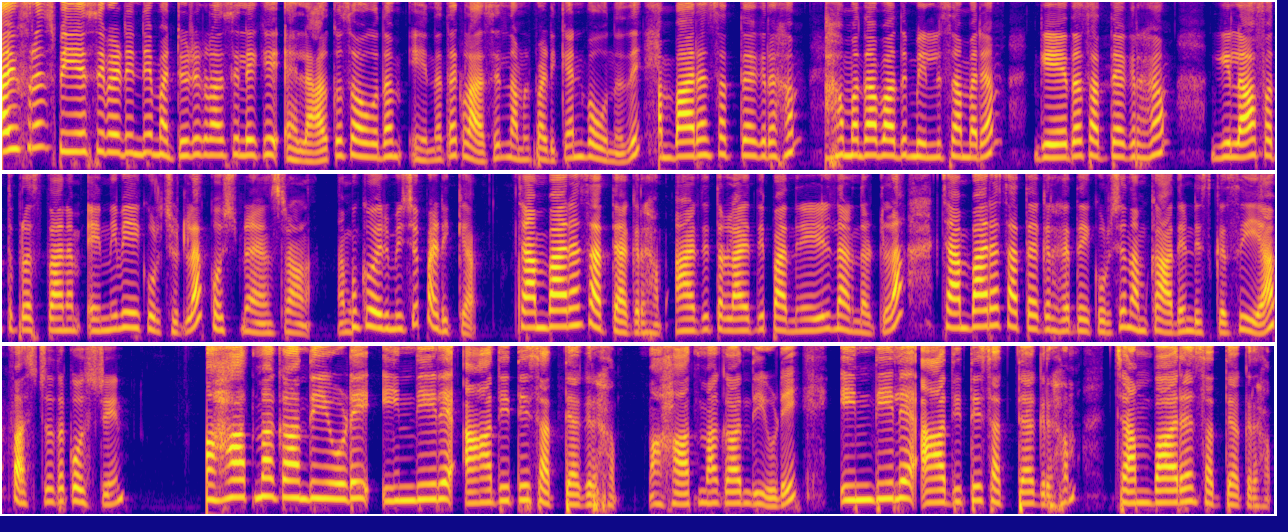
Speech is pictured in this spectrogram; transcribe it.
Hi friends P S C വേഡിന്റെ മറ്റൊരു ക്ലാസ്സിലേക്ക് എല്ലാവർക്കും സ്വാഗതം. ഇന്നത്തെ ക്ലാസ്സിൽ നമ്മൾ പഠിക്കാൻ പോകുന്നത് അമ്പാരൻ സത്യാഗ്രഹം അഹമ്മദാബാദ് മിൽ സമരം ഗേദ സത്യാഗ്രഹം ഗിലാഫത്ത് പ്രസ്ഥാനം എന്നിവയെക്കുറിച്ചുള്ള ക്വസ്റ്റ്യൻ ആൻസർ ആണ്. നമുക്ക് ഒരുമിച്ച് പഠിക്കാം. ചമ്പാരൻ സത്യാഗ്രഹം ആയിരത്തി തൊള്ളായിരത്തി പതിനേഴിൽ നടന്നിട്ടുള്ള ചമ്പാരൻ സത്യാഗ്രഹത്തെക്കുറിച്ച് നമുക്ക് ആദ്യം ഡിസ്കസ് ചെയ്യാം. ഫസ്റ്റ് ക്വസ്റ്റ്യൻ മഹാത്മാഗാന്ധിയുടെ ഇന്ത്യയിലെ ആദ്യത്തെ സത്യാഗ്രഹം. മഹാത്മാഗാന്ധിയുടെ ഇന്ത്യയിലെ ആദ്യത്തെ സത്യാഗ്രഹം ചമ്പാരൻ സത്യാഗ്രഹം.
